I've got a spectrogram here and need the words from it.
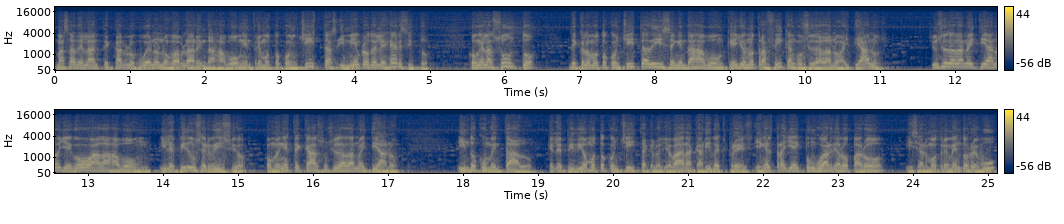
Más adelante Carlos Bueno nos va a hablar en Dajabón entre motoconchistas y miembros del ejército con el asunto de que los motoconchistas dicen en Dajabón que ellos no trafican con ciudadanos haitianos. Si un ciudadano haitiano llegó a Dajabón y le pide un servicio, como en este caso un ciudadano haitiano indocumentado, que le pidió motoconchista que lo llevara a Caribe Express y en el trayecto un guardia lo paró y se armó tremendo rebú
